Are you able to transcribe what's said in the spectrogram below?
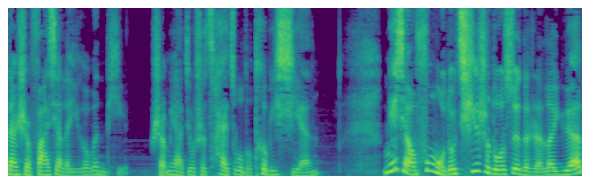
但是发现了一个问题，什么呀？就是菜做的特别咸。你想，父母都七十多岁的人了，原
